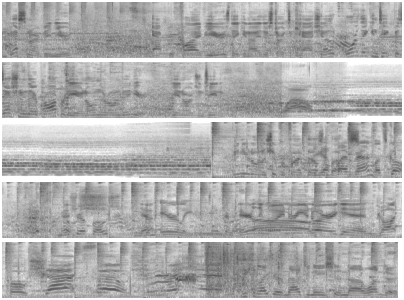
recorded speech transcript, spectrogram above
invest in our vineyard. After five years, they can either start to cash out or they can take possession of their property and own their own vineyard in Argentina. Wow. Vineyard ownership for five You thousand got five bucks. grand? Let's go. Maréchal Foch Yeah. from Airlie. From Airlie Winery in Oregon. Got Foch. Got Foch, right You can let your imagination uh, wander.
